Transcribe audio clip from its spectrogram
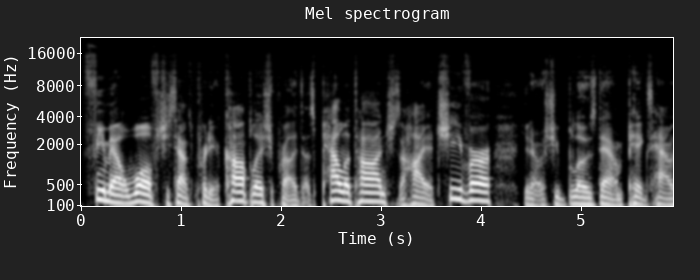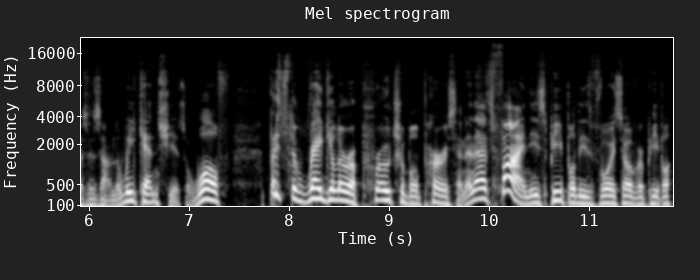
female wolf, she sounds pretty accomplished. She probably does Peloton. She's a high achiever. You know, she blows down pigs' houses on the weekends. She is a wolf but it's the regular, approachable person. And that's fine. These people, these voiceover people,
